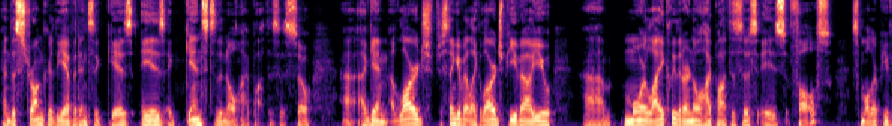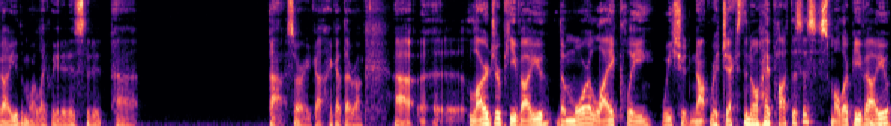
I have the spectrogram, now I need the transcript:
and the stronger the evidence is is against the null hypothesis. So uh, again, a large, just think of it like large p-value, um, more likely that our null hypothesis is false. Smaller p-value, the more likely it is that it, uh, ah, sorry, got, I got that wrong. Uh, larger p-value, the more likely we should not reject the null hypothesis. Smaller p-value,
